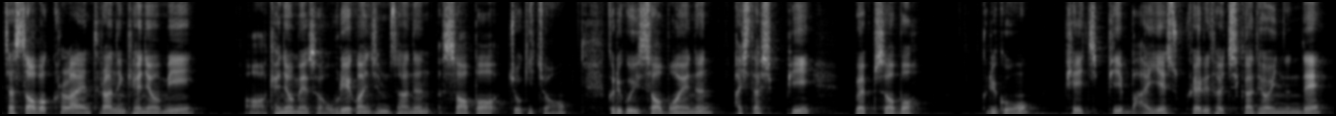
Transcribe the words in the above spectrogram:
자, 서버 클라이언트라는 개념이 어, 개념에서 우리의 관심사는 서버 쪽이죠. 그리고 이 서버에는 아시다시피 웹서버 그리고 PHP MySQL이 설치가 되어 있는데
